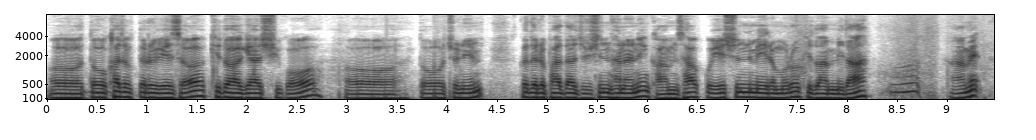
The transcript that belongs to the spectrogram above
어, 또 가족들을 위해서 기도하게 하시고 어, 또 주님 그들을 받아 주신 하나님 감사하고 예수님의 이름으로 기도합니다. 응. 아멘.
